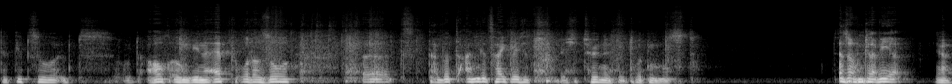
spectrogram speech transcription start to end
das gibt so auch irgendwie eine App oder so, äh, da wird angezeigt, welche, welche Töne du drücken musst. Also auf dem Klavier? Ja.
